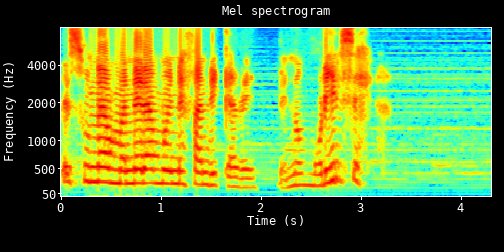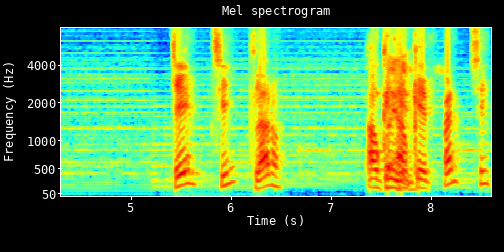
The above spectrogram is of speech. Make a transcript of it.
es una manera muy nefándica de, no morirse. Sí, sí, claro. Aunque, aunque bueno, sí,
